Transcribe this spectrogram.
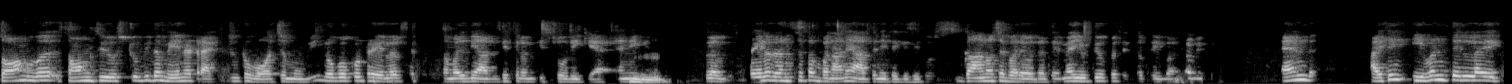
song songs used to be the main attraction to watch a movie लोगों को ट्रेलर से समझ नहीं आती थी फ़िल्म की स्टोरी क्या है एनी मतलब ट्रेलर ढंग से तब बनाने आते नहीं थे किसी को। गानों से भरे होते थे। मैं यूट्यूब पे देखता कई बार। अभी and I think even till like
